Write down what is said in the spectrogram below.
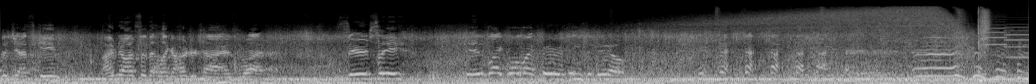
Love to jet ski. I know I've said that like a hundred times, but seriously, it is like one of my favorite things to do.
